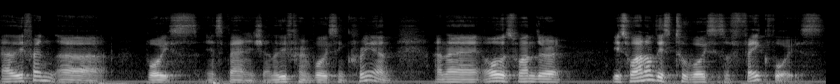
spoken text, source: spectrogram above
I had a different uh, voice in Spanish and a different voice in Korean, and I always wonder, is one of these two voices a fake voice,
